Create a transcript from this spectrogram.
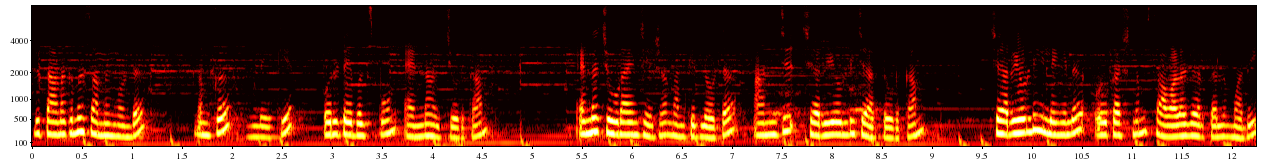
ഇത് തണുക്കുന്ന സമയം കൊണ്ട് നമുക്ക് ഇതിലേക്ക് ഒരു ടേബിൾ സ്പൂൺ എണ്ണ ഒഴിച്ചു കൊടുക്കാം. എണ്ണ ചൂടായതിന് ശേഷം നമുക്കിതിലോട്ട് അഞ്ച് ചെറിയുള്ളി ചേർത്ത് കൊടുക്കാം. ചെറിയുള്ളി ഇല്ലെങ്കിൽ ഒരു കഷ്ണം സവാള ചേർത്താലും മതി.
